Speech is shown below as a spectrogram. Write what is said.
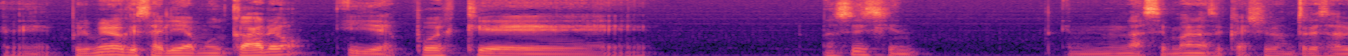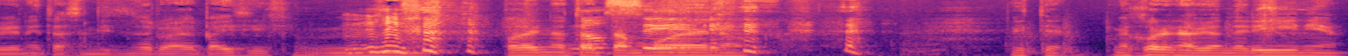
eh, primero que salía muy caro y después que, no sé si en, en una semana se cayeron tres avionetas en distintos lugares del país y dije, "Mm, por ahí no está No tan sé. bueno. ¿Viste? Mejor en avión de línea.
